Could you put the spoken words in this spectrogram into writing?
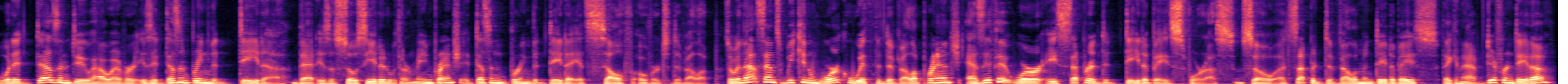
What it doesn't do, however, is it doesn't bring the data that is associated with our main branch. It doesn't bring the data itself over to develop. So in that sense, we can work with the develop branch as if it were a separate database for us. So a separate development database that can have different data,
